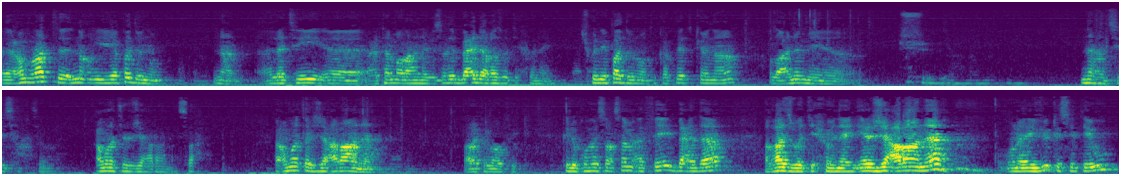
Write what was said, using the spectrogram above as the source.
عمرة نعم، هي بادونو نعم التي آه، اعتمرها النبي صلى الله عليه وسلم بعد غزوة حنين. شكون هي بادونو دوكا بيت كان الله أعلم نعم سي صح. عمرة الجعرانة صح. عمرة الجعرانة. بارك الله فيك. كل صلى الله عليه وسلم بعد غزوة حنين. الجعرانة on avait vu que c'était où؟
